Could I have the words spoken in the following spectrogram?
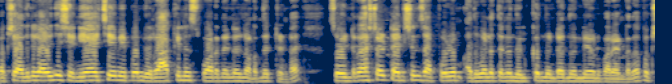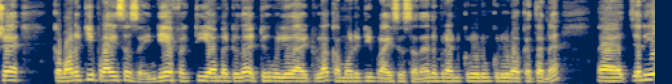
പക്ഷെ അതിന് കഴിഞ്ഞ് ശനിയാഴ്ചയും ഇപ്പം ഇറാഖിലും സ്ഫോടനങ്ങൾ നടന്നിട്ടുണ്ട്. സോ ഇന്റർനാഷണൽ ടെൻഷൻസ് അപ്പോഴും അതുപോലെ തന്നെ നിൽക്കുന്നുണ്ടെന്ന് തന്നെയാണ് പറയേണ്ടത്. പക്ഷേ കമോഡിറ്റി പ്രൈസസ് ഇന്ത്യയെ എഫക്ട് ചെയ്യാൻ പറ്റുന്ന ഏറ്റവും വലിയതായിട്ടുള്ള കമോഡിറ്റി പ്രൈസസ് അതായത് ബ്രണ്ട് ക്രൂഡും ക്രൂഡും ഒക്കെ തന്നെ ചെറിയ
